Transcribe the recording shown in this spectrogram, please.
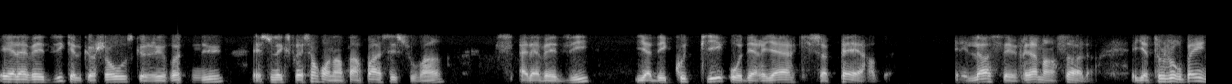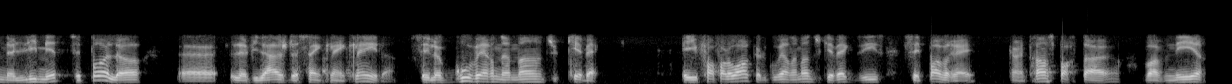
Et elle avait dit quelque chose que j'ai retenu, et c'est une expression qu'on n'entend pas assez souvent. Elle avait dit il y a des coups de pied au derrière qui se perdent. Et là, c'est vraiment ça. Là. il y a toujours bien une limite. C'est pas là euh, le village de Saint-Clinclin, là. C'est le gouvernement du Québec. Et il va falloir que le gouvernement du Québec dise c'est pas vrai qu'un transporteur va venir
